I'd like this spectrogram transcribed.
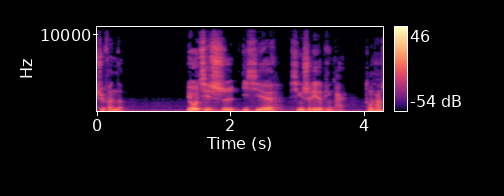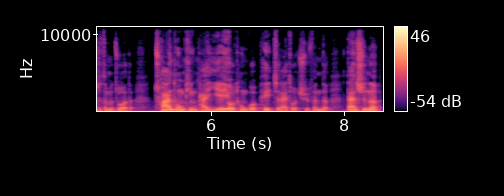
区分的。尤其是一些新势力的品牌，通常是这么做的。传统品牌也有通过配置来做区分的，但是呢，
